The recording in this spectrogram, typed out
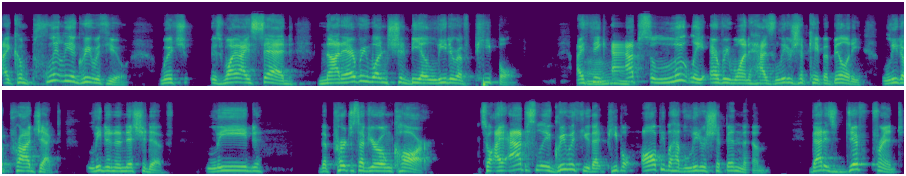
I completely agree with you which is why i said not everyone should be a leader of people i think oh. absolutely everyone has leadership capability lead a project lead an initiative lead the purchase of your own car so I absolutely agree with you that people, all people have leadership in them. That is different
